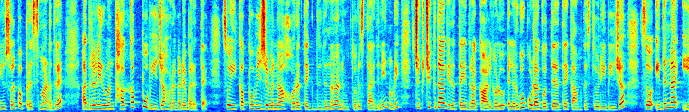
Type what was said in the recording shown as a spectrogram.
ನೀವು ಸ್ವಲ್ಪ ಪ್ರೆಸ್ ಮಾಡಿದ್ರೆ ಅದರಲ್ಲಿರುವಂತಹ ಕಪ್ಪು ಬೀಜ ಹೊರಗಡೆ ಬರುತ್ತೆ. ಸೊ, ಈ ಕಪ್ಪು ಬೀಜವನ್ನು ಹೊರ ತೆಗೆದಿದ್ದನ್ನು ನಾನು ನಿಮಗೆ ತೋರಿಸ್ತಾ ಇದ್ದೀನಿ. ನೋಡಿ ಚಿಕ್ಕ ಚಿಕ್ಕದಾಗಿರುತ್ತೆ ಇದರ ಕಾಳುಗಳು. ಎಲ್ಲರಿಗೂ ಕೂಡ ಗೊತ್ತಿರುತ್ತೆ ಕಾಮಕಸ್ತೂರಿ ಬೀಜ. ಸೊ, ಇದನ್ನು ಈ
